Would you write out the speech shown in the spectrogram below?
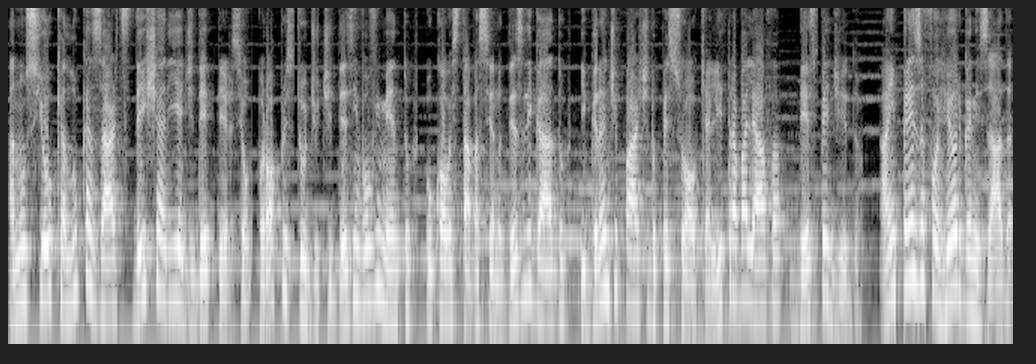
anunciou que a LucasArts deixaria de deter seu próprio estúdio de desenvolvimento, o qual estava sendo desligado e grande parte do pessoal que ali trabalhava despedido. A empresa foi reorganizada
